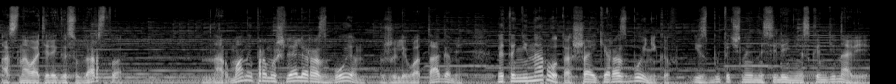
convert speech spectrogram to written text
Основатели государства? Норманы промышляли разбоем, жили ватагами. Это не народ, а шайки разбойников, избыточное население Скандинавии.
